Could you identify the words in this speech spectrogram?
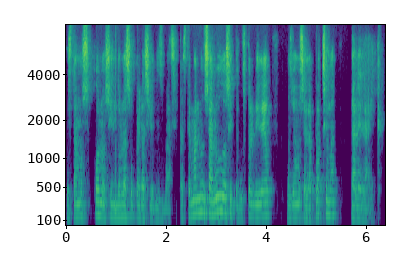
estamos conociendo las operaciones básicas. Te mando un saludo, si te gustó el video, nos vemos en la próxima, dale like.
